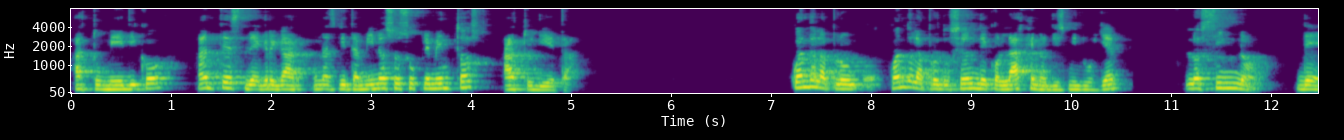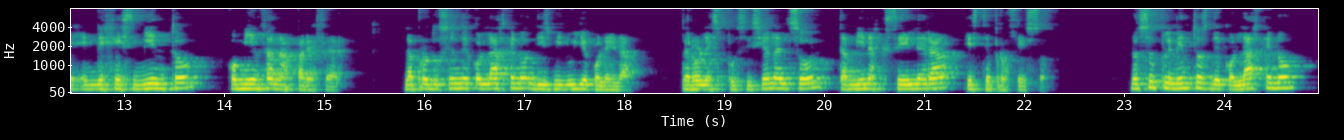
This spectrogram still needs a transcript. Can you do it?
a tu médico antes de agregar unas vitaminas o suplementos a tu dieta. Cuando la, cuando la producción de colágeno disminuye, los signos de envejecimiento comienzan a aparecer. La producción de colágeno disminuye con la edad pero la exposición al sol también acelera este proceso. Los suplementos de colágeno,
